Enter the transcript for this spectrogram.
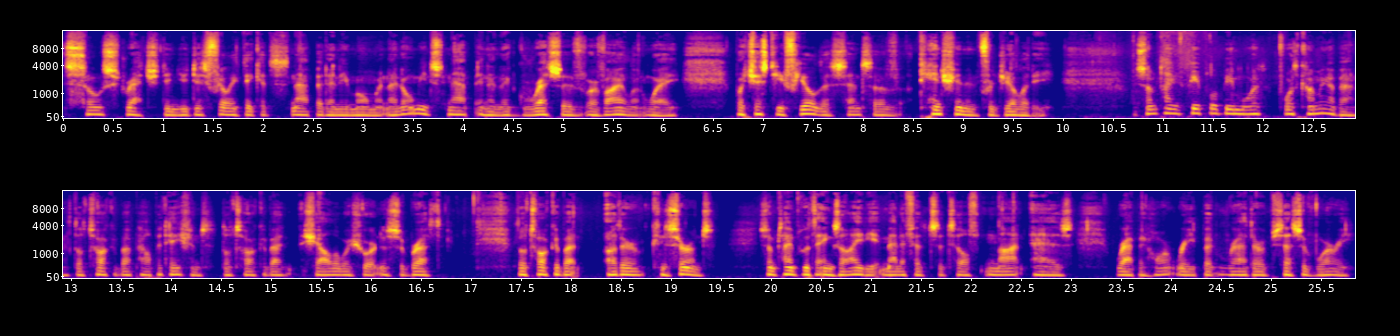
so stretched and you just feel like they could snap at any moment. And I don't mean snap in an aggressive or violent way, but just you feel this sense of tension and fragility. Sometimes people will be more forthcoming about it. They'll talk about palpitations. They'll talk about shallow or shortness of breath. They'll talk about other concerns. Sometimes with anxiety, it manifests itself not as rapid heart rate, but rather obsessive worry.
